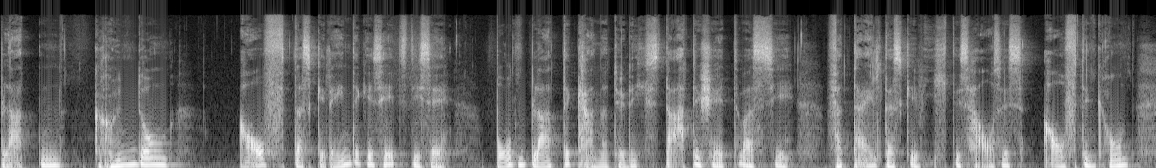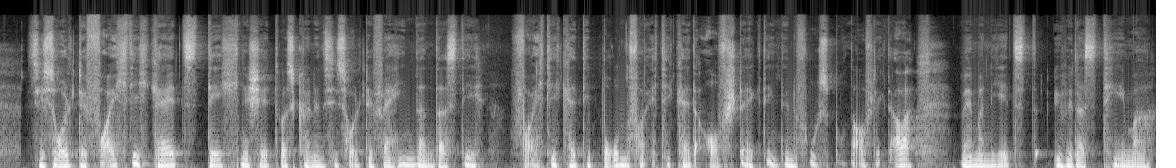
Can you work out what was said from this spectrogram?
Plattengründung auf das Gelände gesetzt. Diese Bodenplatte kann natürlich statisch etwas. Sie verteilt das Gewicht des Hauses auf den Grund. Sie sollte feuchtigkeitstechnisch etwas können. Sie sollte verhindern, dass die Feuchtigkeit, die Bodenfeuchtigkeit aufsteigt, in den Fußboden aufsteigt. Aber wenn man jetzt über das Thema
